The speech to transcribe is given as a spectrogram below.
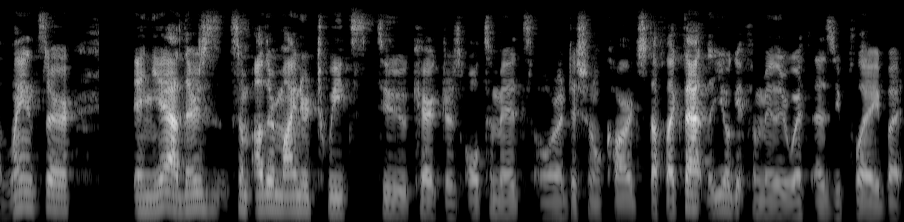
a Lancer. And yeah, there's some other minor tweaks to characters' ultimates or additional cards, stuff like that that you'll get familiar with as you play. But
